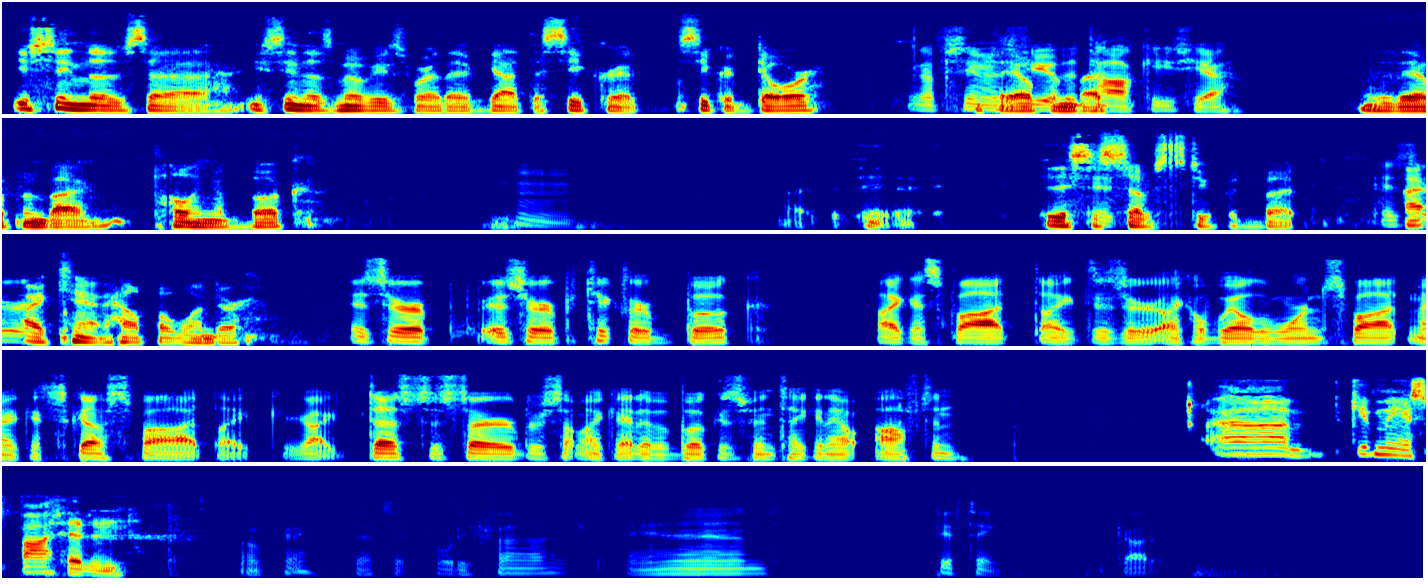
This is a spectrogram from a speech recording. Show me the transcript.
you've seen those uh, you've seen those movies where they've got the secret secret door I've seen a few of the by- talkies. Yeah. they open by pulling a book. Hmm. This It- is so stupid, but Is there I, I can't help but wonder. is there a, is there a particular book like a spot like is there like a well worn spot like a scuff spot like like dust disturbed or something like that if a book has been taken out often? Um, give me a spot hidden. Okay, that's at 45 and 15. Got it.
